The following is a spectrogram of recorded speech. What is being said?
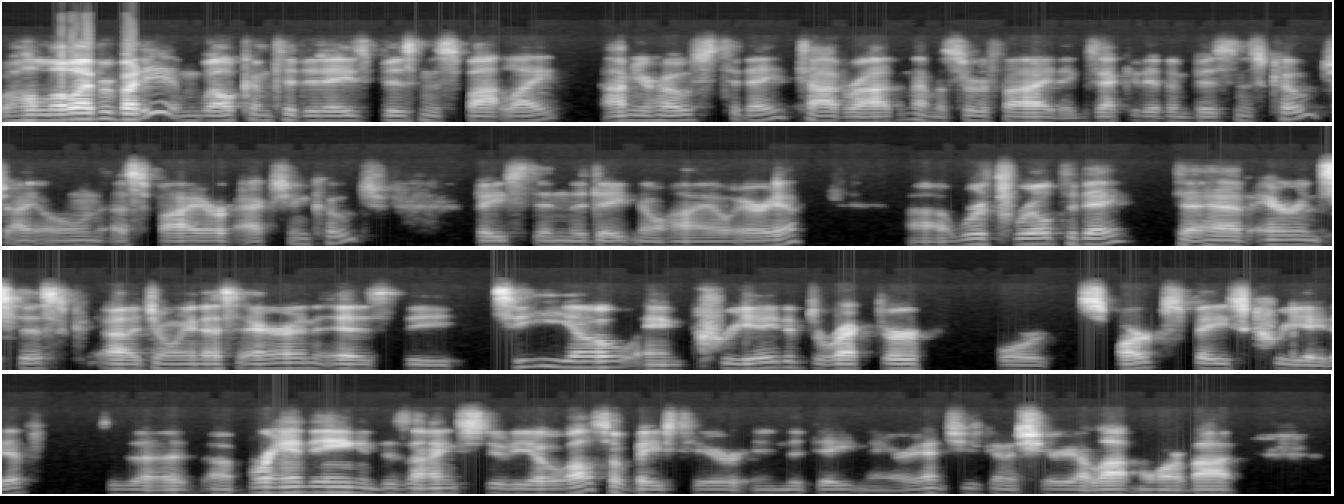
Well, hello, everybody, and welcome to today's Business Spotlight. I'm your host today, Todd Rodden. I'm a certified executive and business coach. I own Aspire Action Coach based in the Dayton, Ohio area. Uh, we're thrilled today to have Errin Siske uh, join us. Errin is the CEO and creative director for Sparkspace Creative, the uh, branding and design studio, also based here in the Dayton area. And she's going to share you a lot more about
